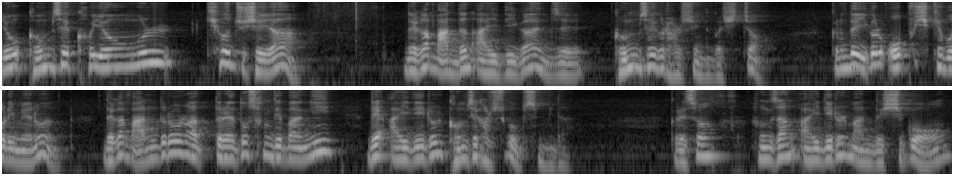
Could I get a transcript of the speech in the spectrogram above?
요 검색 허용을 켜 주셔야 내가 만든 아이디가 이제 검색을 할 수 있는 것이죠. 그런데 이걸 오프 시켜 버리면은 내가 만들어 놨더라도 상대방이 내 아이디를 검색할 수가 없습니다. 그래서 항상 아이디를 만드시고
